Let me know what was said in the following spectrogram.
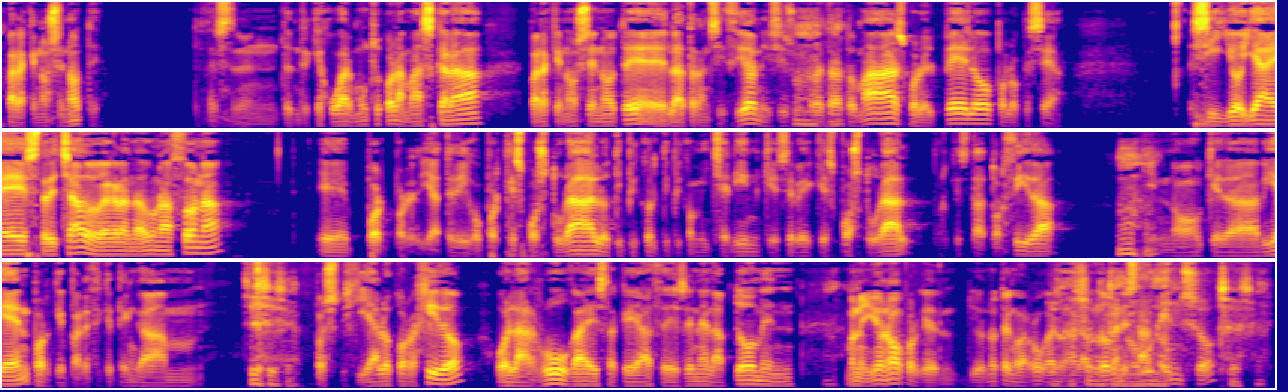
para que no se note. Entonces mm, tendré que jugar mucho con la máscara para que no se note la transición. Y si es un retrato más, por el pelo, por lo que sea. Si yo ya he estrechado, he agrandado una zona, eh, por, por- ya te digo, porque es postural, lo típico, el típico Michelin que se ve que es postural, porque está torcida y no queda bien, porque parece que tenga mm, Sí, sí, sí. pues si ya lo he corregido, o la arruga esa que haces en el abdomen. Bueno, yo no, porque yo no tengo arrugas en el abdomen, está uno. denso. Sí, sí.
